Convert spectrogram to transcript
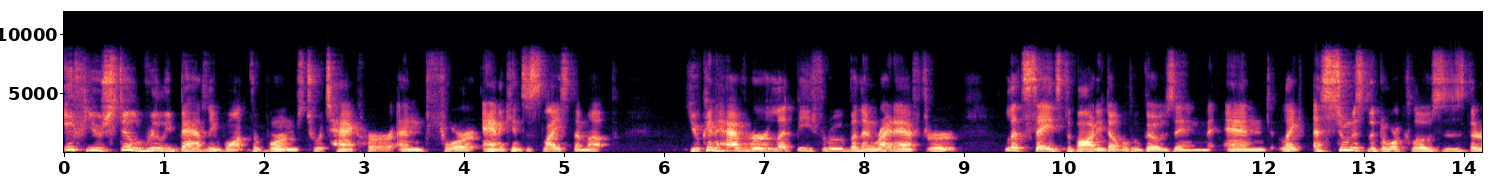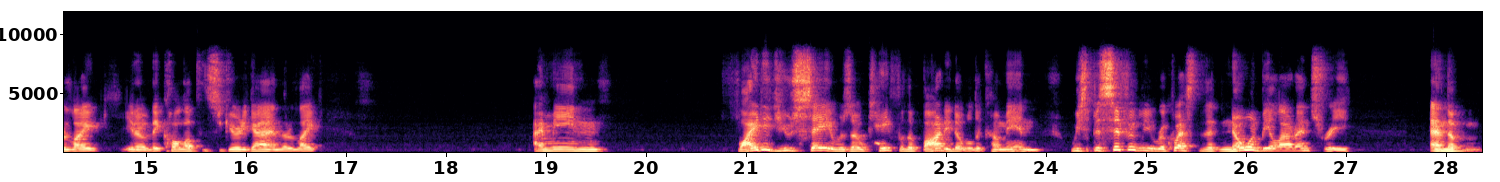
If you still really badly want the worms to attack her and for Anakin to slice them up, you can have her let be through, but then right after, let's say it's the body double who goes in, and like as soon as the door closes, they're like, you know, they call up the security guy and they're like, I mean, why did you say it was okay for the body double to come in? We specifically requested that no one be allowed entry, and the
